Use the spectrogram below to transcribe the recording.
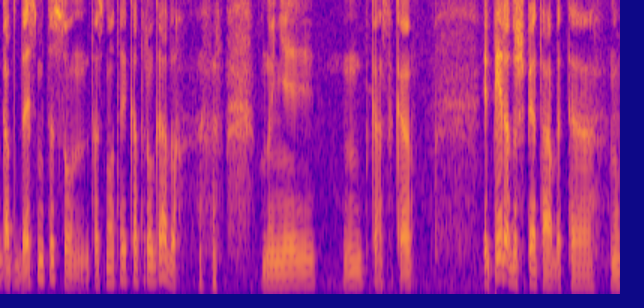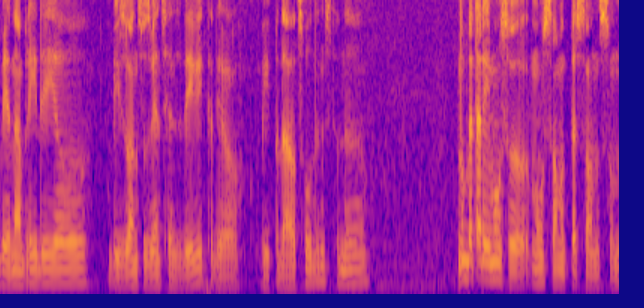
gadu desmitus, un tas notiek katru gadu. viņi, nu, kā saka, ir pieraduši pie tā, bet nu, vienā brīdī jau bija zvans uz 112, kad jau bija pa daudz ūdens. Tad, Nu, bet arī mūsu, mūsu amatpersonas, un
